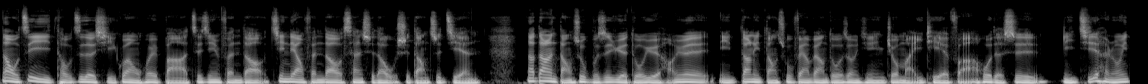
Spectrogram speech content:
那我自己投资的习惯，我会把资金分到尽量分到三十到五十档之间。那当然档数不是越多越好，因为你当你档数非常非常多的时候，你就买 ETF 啊，或者是你其实很容易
